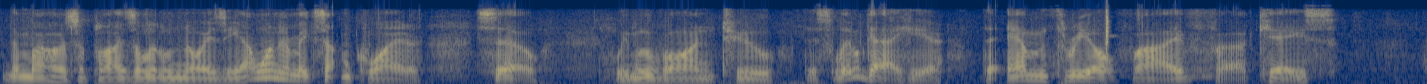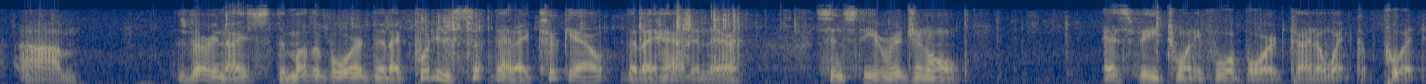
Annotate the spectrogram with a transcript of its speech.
The power supply is a little noisy. I wanted to make something quieter. So we move on to this little guy here the M305 uh, case. Um, it's very nice. The motherboard that I put in, that I took out, that I had in there, since the original SV24 board kind of went kaput.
